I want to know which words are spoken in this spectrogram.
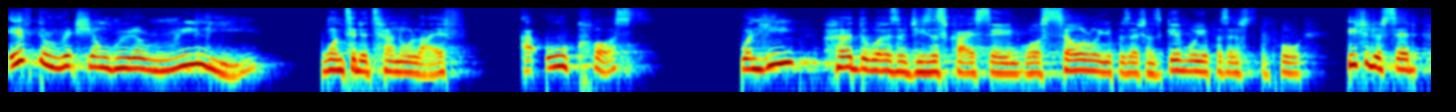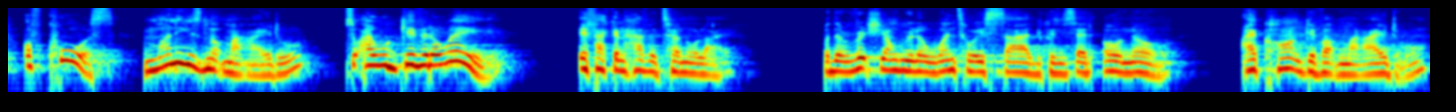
if the rich young ruler really wanted eternal life, at all costs, when he heard the words of Jesus Christ saying, Well, sell all your possessions, give all your possessions to the poor, he should have said, Of course, money is not my idol, so I will give it away if I can have eternal life. But the rich young ruler went away sad because he said, Oh no, I can't give up my idol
